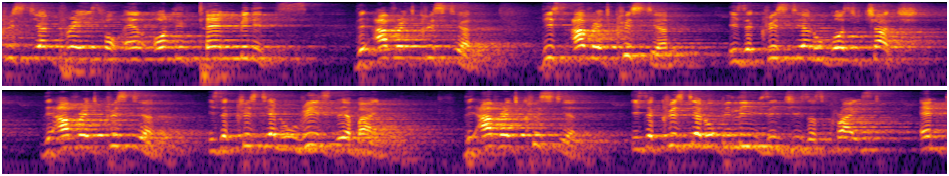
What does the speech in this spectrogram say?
Christian prays for only 10 minutes. The average Christian, this average Christian is a Christian who goes to church. The average Christian is a Christian who reads their Bible. The average Christian is a Christian who believes in Jesus Christ and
